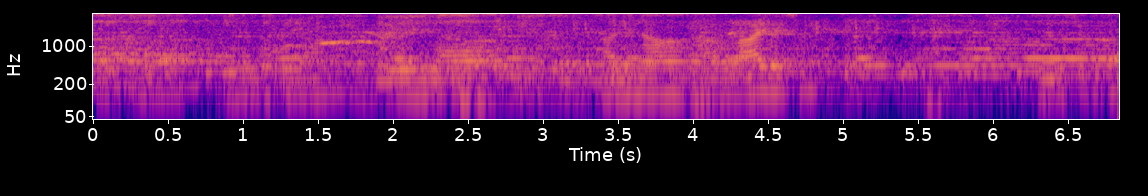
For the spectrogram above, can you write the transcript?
દોસ્તો, જય શ્રી રામ આજના લાઈવ દર્શન જોઈ શકો છો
